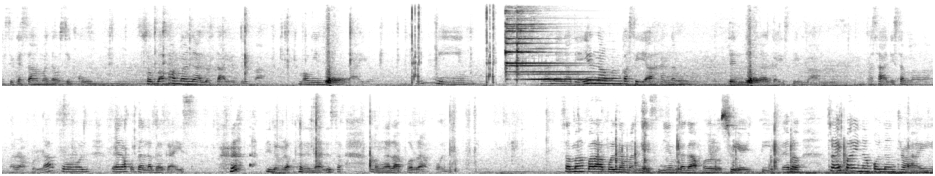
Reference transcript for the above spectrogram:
Kasi kasama daw si code. So baka manalo tayo, di ba? Mawin-win tayo. Win-win. Malay natin. Yun lang ang kasiyahan ng tendera guys, di ba? Pasali sa mga raffle-raffle. Pero ako talaga guys, tinumula ko na nanalo sa mga raffle-raffle. Sa mga parapol naman guys, hindi naman talaga ako swerte. Pero try pa rin ako ng try.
